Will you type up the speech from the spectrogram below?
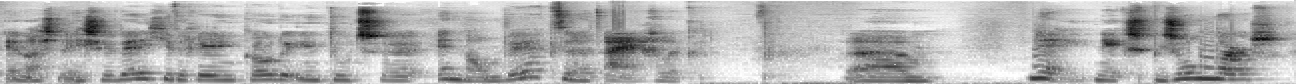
En als je een cd'tje erin, code intoetsen en dan werkte het eigenlijk. Um, nee, niks bijzonders.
